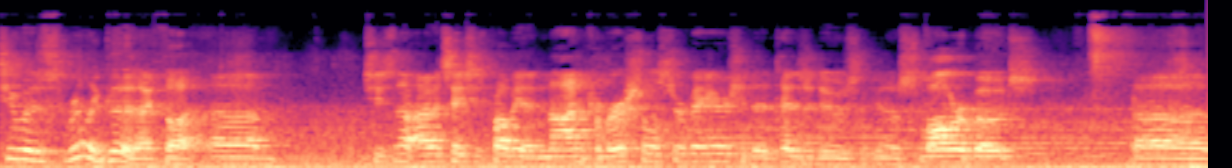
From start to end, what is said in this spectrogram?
she was really good, I thought. Um, she's not, I would say she's probably a non-commercial surveyor. She tends to do, you know, smaller boats. Uh,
